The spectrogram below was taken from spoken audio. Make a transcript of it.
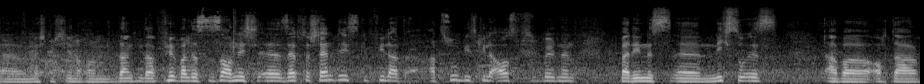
äh, möchte mich hier noch bedanken dafür, weil das ist auch nicht äh, selbstverständlich. Es gibt viele Azubis, viele Auszubildenden, bei denen es äh, nicht so ist. Aber auch da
